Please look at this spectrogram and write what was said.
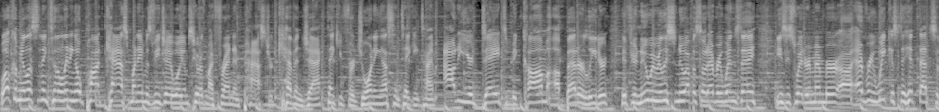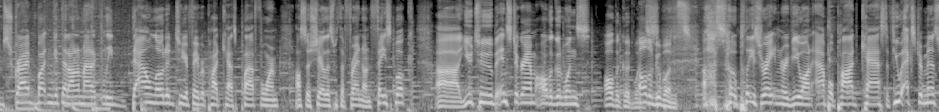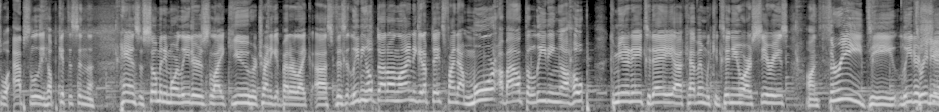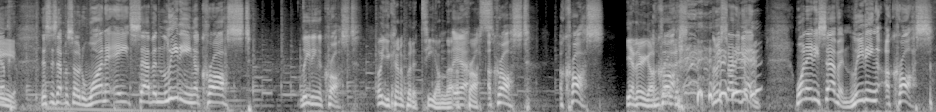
Welcome. You're listening to the Leading Hope Podcast. My name is VJ Williams here with my friend and pastor Kevin Jack. Thank you for joining us and taking time out of your day to become a better leader. If you're new, we release a new episode every Wednesday. Easiest way to remember uh, every week is to hit that subscribe button, get that automatically downloaded to your favorite podcast platform. Also, share this with a friend on Facebook, uh, YouTube, Instagram, all the good ones. All the good ones. All the good ones. Uh, so please rate and review on Apple Podcast. A few extra minutes will absolutely help get this in the hands of so many more leaders like you who are trying to get better like us. Visit leadinghope.online to get updates, find out more about the Leading Hope community. Today, uh, Kevin, we continue our series on 3D leadership. 3D. This is episode 187, Leading Across. Leading Across. Oh, you kind of put a T on the Yeah, across. Across. Across. Yeah, there you go. Across. Let me start again. 187, leading across.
